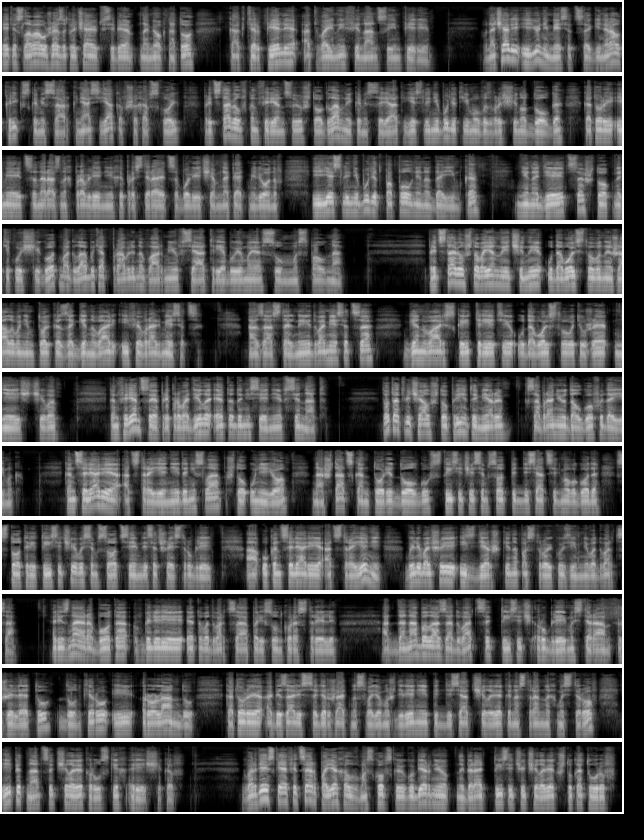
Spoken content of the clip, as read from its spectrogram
Эти слова уже заключают в себе намек на то, как терпели от войны финансы империи. В начале июня месяца генерал Крикс-комиссар князь Яков Шаховской представил в конференцию, что главный комиссариат, если не будет ему возвращено долга, который имеется на разных правлениях и простирается более чем на пять миллионов, и если не будет пополнена доимка, не надеется, чтоб на текущий год могла быть отправлена в армию вся требуемая сумма сполна представил, что военные чины удовольствованы жалованием только за январь и февраль месяцы, а за остальные два месяца, январьской трети, удовольствовать уже не из чего. Конференция припроводила это донесение в Сенат. Тот отвечал, что приняты меры к собранию долгов и доимок. Канцелярия отстроений донесла, что у нее на штатс-конторе долгу с 1757 года 103 876 рублей, а у канцелярии отстроений были большие издержки на постройку Зимнего дворца. Резная работа в галерее этого дворца по рисунку Растрелли отдана была за 20 тысяч рублей мастерам Жилету, Дункеру и Роланду, которые обязались содержать на своем иждивении 50 человек иностранных мастеров и 15 человек русских резчиков. Гвардейский офицер поехал в Московскую губернию набирать тысячу человек штукатуров,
